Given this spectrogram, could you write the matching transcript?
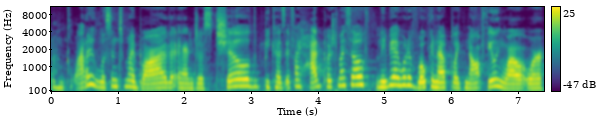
I'm glad I listened to my bod and just chilled because if I had pushed myself, maybe I would have woken up like not feeling well or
